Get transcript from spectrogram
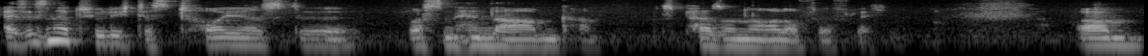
Es ist natürlich das teuerste, was ein Händler haben kann, das Personal auf der Fläche. Ähm,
